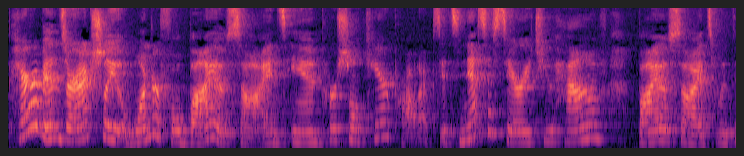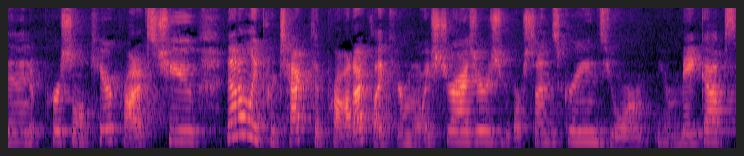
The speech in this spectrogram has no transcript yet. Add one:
Parabens are actually wonderful biocides in personal care products. It's necessary to have biocides within personal care products to not only protect the product like your moisturizers, your sunscreens, your, your makeups,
